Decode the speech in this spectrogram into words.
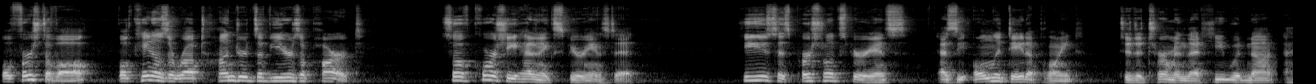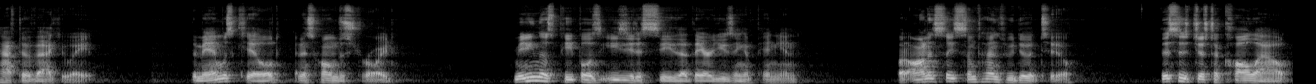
Well, first of all, volcanoes erupt hundreds of years apart. So, of course, he hadn't experienced it. He used his personal experience as the only data point to determine that he would not have to evacuate. The man was killed and his home destroyed. Meeting those people is easy to see that they are using opinion. But honestly, sometimes we do it too. This is just a call out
